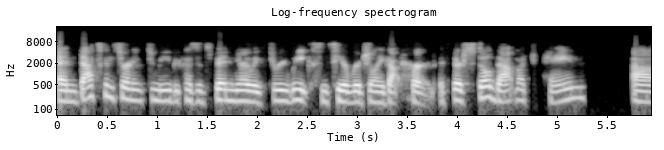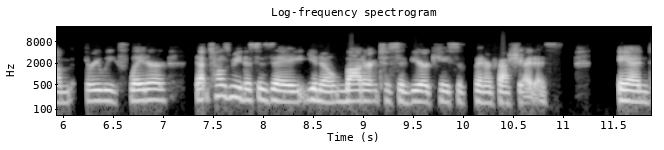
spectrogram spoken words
And that's concerning to me because it's been nearly three weeks since he originally got hurt. If there's still that much pain um, three weeks later, that tells me this is a you know moderate to severe case of plantar fasciitis. And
